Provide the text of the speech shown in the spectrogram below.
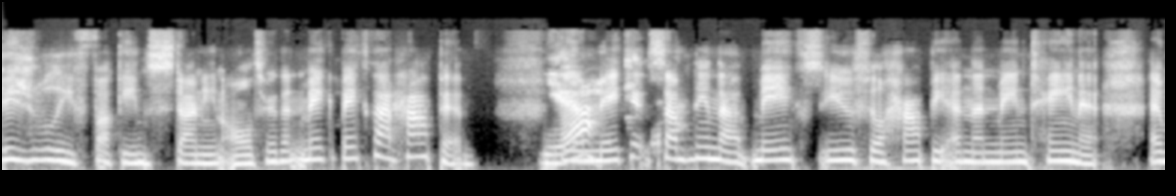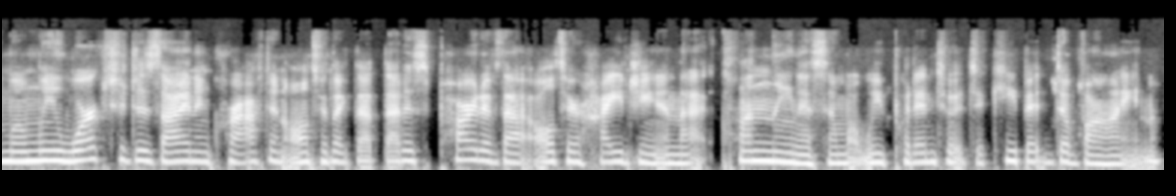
visually fucking stunning altar then make make that happen Yeah. and make it something that makes you feel happy and then maintain it. And when we work to design and craft an altar like that, that is part of that altar hygiene and that cleanliness and what we put into it to keep it divine.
